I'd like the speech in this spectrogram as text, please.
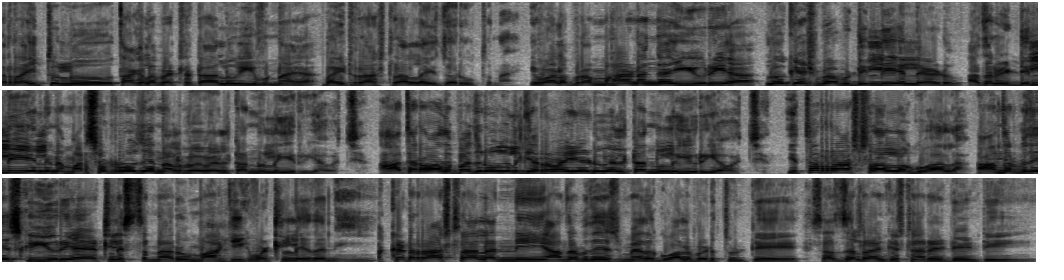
రైతులు తగలబెట్టడాలు ఇవి ఉన్నాయా? బయట రాష్ట్రాల్లో ఇవి జరుగుతున్నాయి. ఇవాళ బ్రహ్మాండంగా యూరియా లోకేష్ బాబు ఢిల్లీ వెళ్ళాడు. అతను ఢిల్లీ వెళ్ళిన మరుసటి రోజే నలభై వేల టన్నుల యూరియా వచ్చింది. ఆ తర్వాత పది రోజులకి ఇరవై ఏడు వేల టన్నుల యూరియా వచ్చింది. ఇతర రాష్ట్రాల్లో గోల. ఆంధ్రప్రదేశ్కి యూరియా ఎట్లా ఇస్తున్నారు? మాకు ఇవ్వట్లేదని అక్కడ రాష్ట్రాలన్నీ ఆంధ్రప్రదేశ్ మీద గోల పెడుతుంటే సజ్జల రామకృష్ణారెడ్డి ఏంటి?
